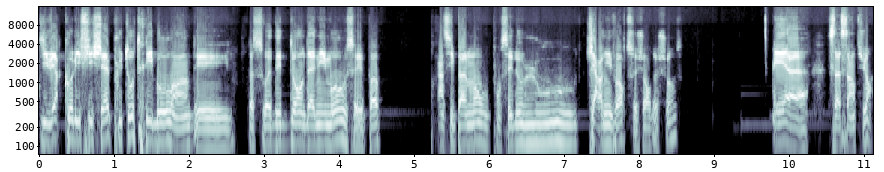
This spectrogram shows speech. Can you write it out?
divers colifichets plutôt tribaux, hein, que ce soit des dents d'animaux, vous savez pas, principalement vous pensez de loups, carnivores, ce genre de choses. Et euh, sa ceinture,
